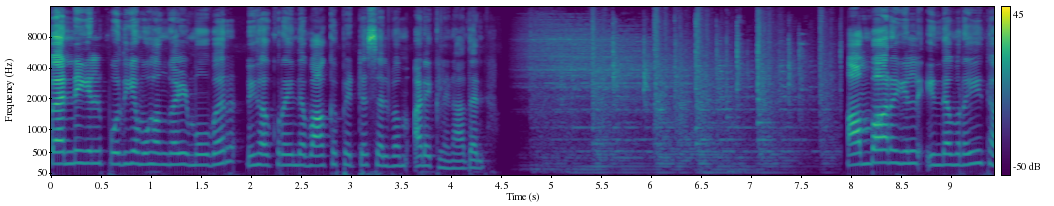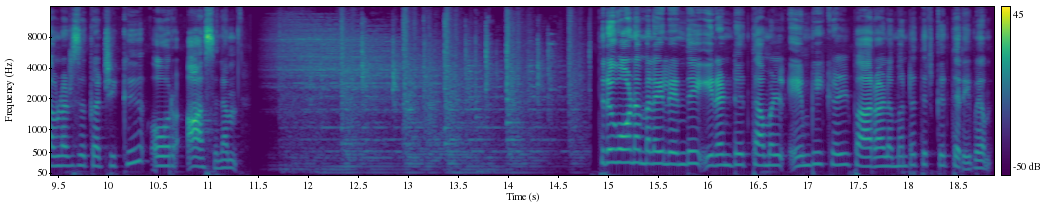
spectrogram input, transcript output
பன்னியில் புதிய முகங்கள் மூவர் மிக குறைந்த வாக்கு பெற்ற செல்வம் அடைக்கலநாதன். அம்பாறையில் இந்த முறை தமிழரசுக் கட்சிக்கு ஓர் ஆசனம். திருகோணமலையிலிருந்து இரண்டு தமிழ் எம்பிக்கள் பாராளுமன்றத்திற்கு தெரிவு.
